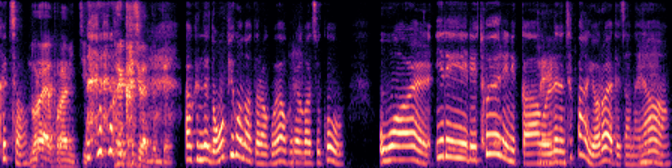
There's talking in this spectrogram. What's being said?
그쵸. 놀아야 보람 있지. 거기까지 갔는데. 아, 근데 너무 피곤하더라고요. 그래가지고 5월 1일이 토요일이니까 네. 원래는 책방을 열어야 되잖아요.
